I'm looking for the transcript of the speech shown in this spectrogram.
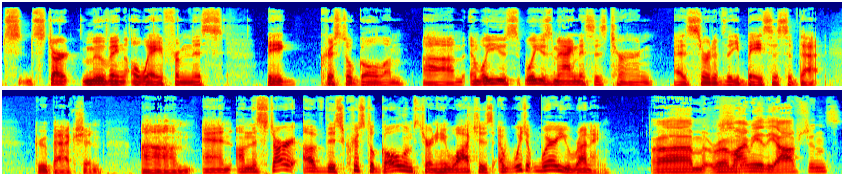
s- start moving away from this big crystal golem, um, and we'll use we'll use Magnus's turn as sort of the basis of that group action. Um, and on the start of this crystal golem's turn, he watches. Uh, which, where are you running? Um, remind me of the options.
